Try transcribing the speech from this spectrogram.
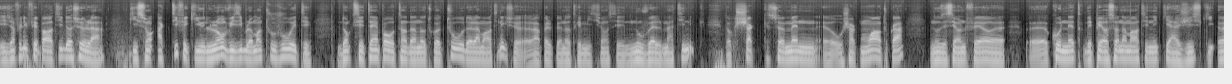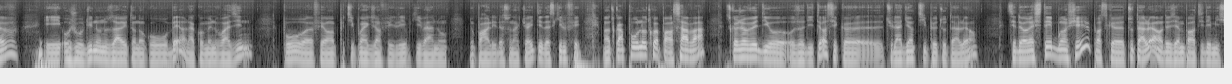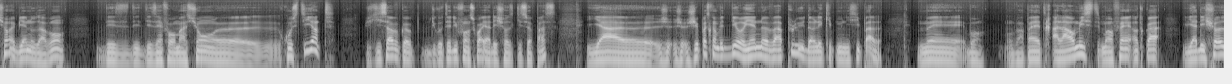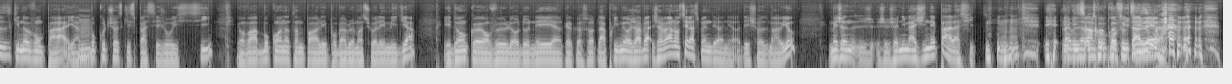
Jean-Philippe fait partie de ceux-là qui sont actifs et qui l'ont visiblement toujours été. Donc c'était important dans notre tour de la Martinique. Je rappelle que notre émission, c'est Nouvelle Matinique. Donc chaque semaine euh, ou chaque mois en tout cas, nous essayons de faire euh, connaître des personnes en Martinique qui agissent, qui œuvrent. Et aujourd'hui, nous nous arrêtons donc au Robert, la commune voisine, pour faire un petit point avec Jean-Philippe qui va nous nous parler de son actualité, de ce qu'il fait. Mais en tout cas, pour notre part, ça va. Ce que je veux dire aux, auditeurs, c'est que tu l'as dit un petit peu tout à l'heure, c'est de rester branché parce que tout à l'heure, en deuxième partie d'émission, eh bien, nous avons des, des, informations euh, croustillantes puisqu'ils savent que du côté du François, il y a des choses qui se passent. Il y a, euh, j'ai presque envie de dire, rien ne va plus dans l'équipe municipale. Mais bon, on va pas être alarmiste, mais enfin, en tout cas, il y a des choses qui ne vont pas. Il y a mm. beaucoup de choses qui se passent ces jours ici. Et on va beaucoup en entendre parler probablement sur les médias. Et donc, euh, on veut leur donner en quelque sorte la primeur. J'avais annoncé la semaine dernière des choses, Mario. Mais je, je, n'imaginais pas la suite. Mm-hmm. et, vous avez tout à l'heure.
